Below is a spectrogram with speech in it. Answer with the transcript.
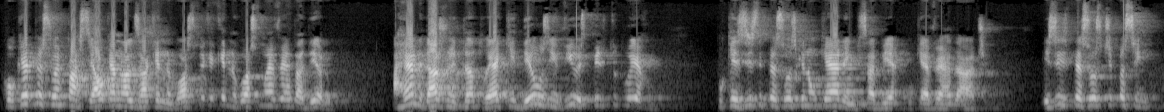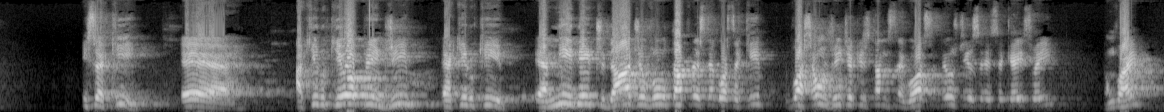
Qualquer pessoa imparcial que analisar aquele negócio vê que aquele negócio não é verdadeiro. A realidade, no entanto, é que Deus envia o espírito do erro. Porque existem pessoas que não querem saber o que é verdade. Existem pessoas tipo assim: isso aqui é aquilo que eu aprendi, é aquilo que é a minha identidade, eu vou lutar por esse negócio aqui, vou achar um jeito de acreditar nesse negócio. Deus diz: você quer isso aí? Não vai.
